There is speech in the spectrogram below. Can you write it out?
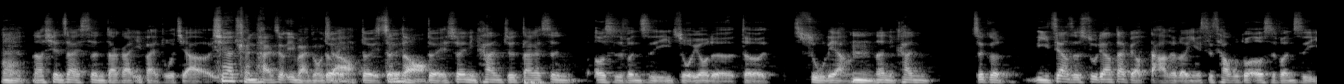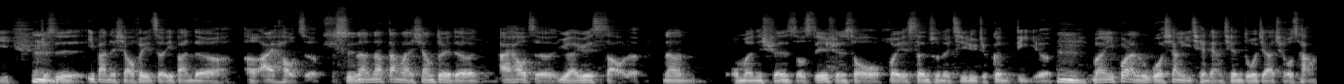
嗯，那现在剩大概一百多家而已。现在全台只有一百多家，对，对，真的、哦，对，所以你看，就大概剩二十分之一左右的的数量，嗯，那你看。这个你这样子数量代表打的人也是差不多二十分之一，嗯、就是一般的消费者、一般的呃爱好者。是，那那当然相对的爱好者越来越少了，那我们选手职业选手会生存的几率就更低了。嗯，万一不然，如果像以前两千多家球场，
